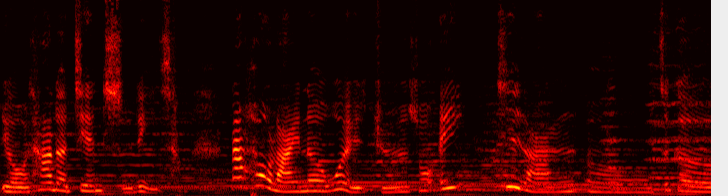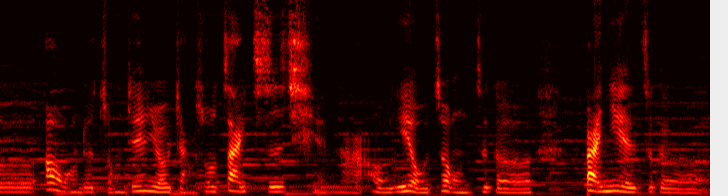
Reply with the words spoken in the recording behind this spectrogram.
有他的坚持立场。那后来呢，我也觉得说，哎，既然呃这个澳网的总监有讲说，在之前啊，哦也有这种这个半夜这个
